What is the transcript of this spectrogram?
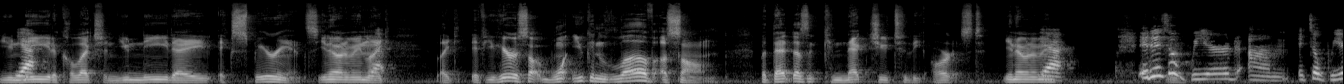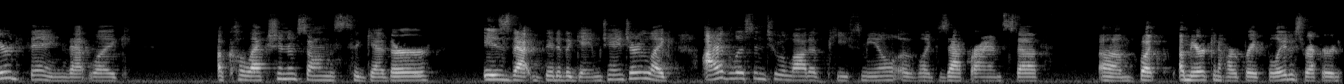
you Yeah. need a collection. You need a experience. You know what I mean? Yeah. Like like if you hear a song, one, you can love a song, but that doesn't connect you to the artist. You know what I mean? Yeah. It is a weird um it's a weird thing that like a collection of songs together is that bit of a game changer. Like I've listened to a lot of piecemeal of like Zach Bryan stuff, um, but American Heartbreak, the latest record,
